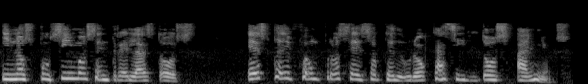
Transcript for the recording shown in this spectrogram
y nos pusimos entre las dos. Este fue un proceso que duró casi dos años.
